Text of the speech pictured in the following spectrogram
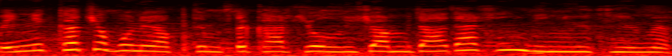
Beni kaç abone yaptığımızda kart yollayacağım bir daha dersin 1120.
